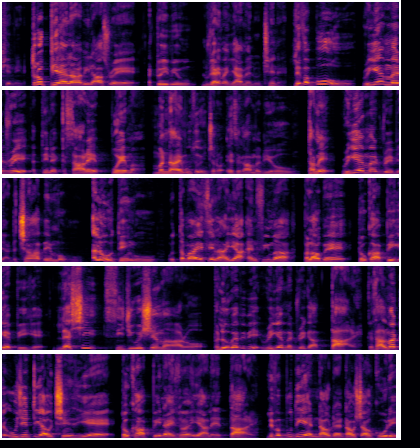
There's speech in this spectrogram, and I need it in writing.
ဖြစ်နေတယ်သူတို့ပြန်လာပြီလားဆိုတော့အတွေ့မျိုးလူတိုင်းမှာရမယ်လို့ထင်တယ်လီဗာပူးကိုရီယယ်မက်ဒရစ်အသင်းနဲ့ကစားတဲ့ပွဲမှာမနိုင်ဘူးဆိုရင်ကျွန်တော်အဲစကားမပြောဘူးဒါပေမဲ့ရီယယ်မက်ဒရစ်ဗျတခြားအသင်းမဟုတ်ဘူး အဲ့လိုအသင်းကိုဟိုတမိုင်းစင်လာရအန်ဖီမှာဘယ်လောက်ပဲဒုက္ခပေးခဲ့ပေးခဲ့လက်ရှိ situation မှာကတော့ဘယ်လိုပဲဖြစ်ဖြစ်ရီယယ်မက်ဒရစ်ကတာတယ်ကစားသမားတဦးချင်းတယောက်ချင်းစီရဲ့ဒုက္ခပေးနိုင်စွမ်းအရာလဲတာတယ်လီဗာပူးတင်းရဲ့နောက်တန်းတောက်လျှောက်ဂိုးတွေ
